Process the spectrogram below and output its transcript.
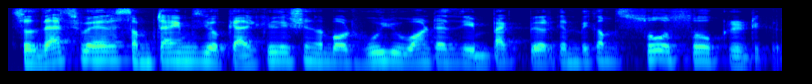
So that's where sometimes your calculation about who you want as the impact player can become so, so critical.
